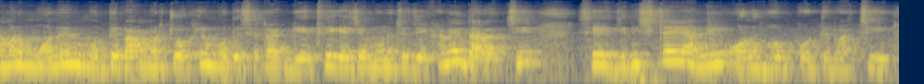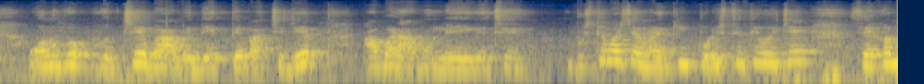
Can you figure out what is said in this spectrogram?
আমার মনের মধ্যে বা আমার চোখের মধ্যে সেটা গেঁথে গেছে, মনে হচ্ছে যেখানেই দাঁড়াচ্ছি, সেই জিনিসটাই আমি অনুভব করতে পারছি। অনুভব হচ্ছে বা আমি দেখতে পাচ্ছি যে আবার আগুন লেগে গেছে। বুঝতে পারছেন? মানে কী পরিস্থিতি হয়েছে? সেখান,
